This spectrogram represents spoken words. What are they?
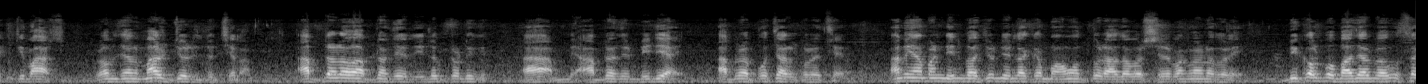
একটি মাস, রমজান মাস জড়িত ছিলাম। আপনারাও আপনাদের ইলেকট্রনিক আপনাদের মিডিয়ায় আপনারা প্রচার করেছেন। আমি আমার নির্বাচন এলাকা মোহাম্মদপুর আদাবাদ শেরবাংলানগরে বিকল্প বাজার ব্যবস্থা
